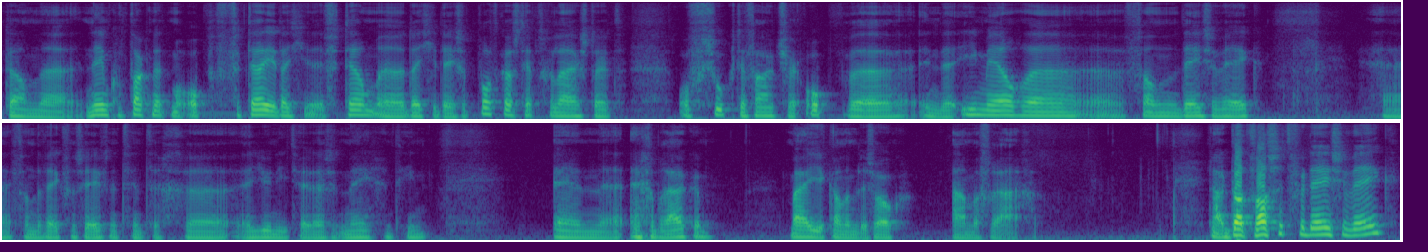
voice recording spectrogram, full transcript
dan neem contact met me op. Vertel, je dat je, vertel me dat je deze podcast hebt geluisterd. Of zoek de voucher op in de e-mail van deze week. Van de week van 27 juni 2019. En, en gebruik hem. Maar je kan hem dus ook aan me vragen. Nou, dat was het voor deze week.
